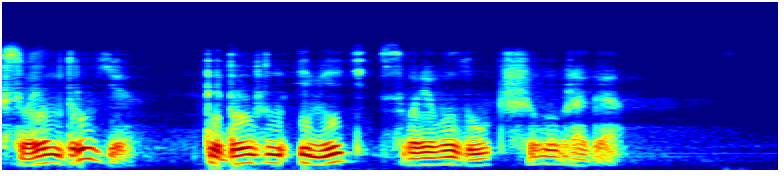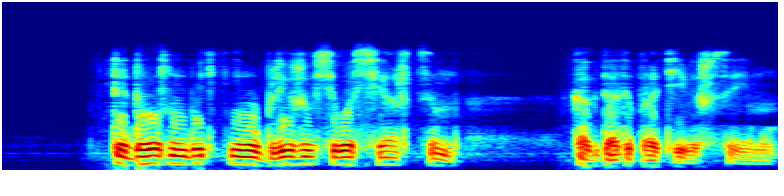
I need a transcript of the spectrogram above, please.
В своем друге ты должен иметь своего лучшего врага. Ты должен быть к нему ближе всего сердцем, когда ты противишься ему.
